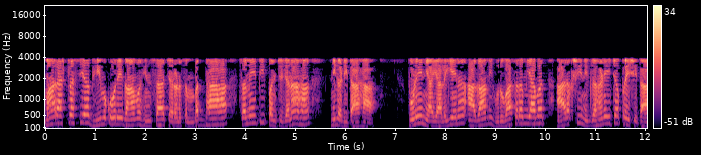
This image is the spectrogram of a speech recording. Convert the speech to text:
महाराष्ट्रस्य भीमकोरेगांव हिंसाचरणसम्बद्धा समेऽपि पञ्च जना निगडिता। पुणे न्यायालयेन आगामि गुरूवासरं यावत् आरक्षिनिग्रहणे च प्रेषिता।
